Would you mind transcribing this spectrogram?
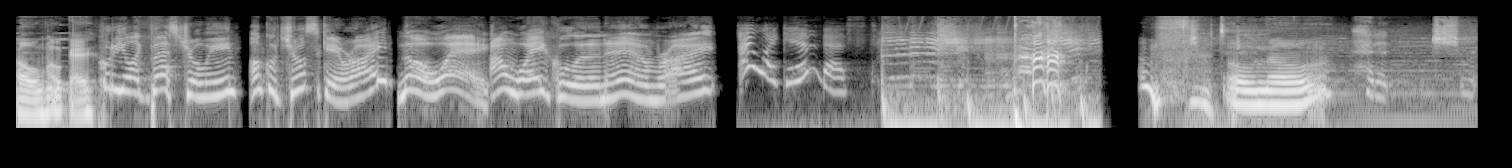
Oh, okay. Who do you like best, Jolyne? Uncle Josuke, right? No way! I'm way cooler than him, right? I like him best. Oh no. had a short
